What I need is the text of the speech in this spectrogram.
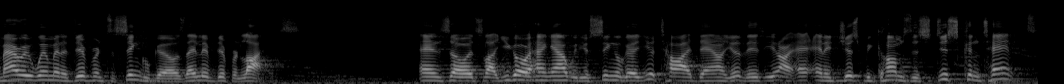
married women are different to single girls? They live different lives. And so it's like you go hang out with your single girl, you're tied down, you're this, you know, and, and it just becomes this discontent.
